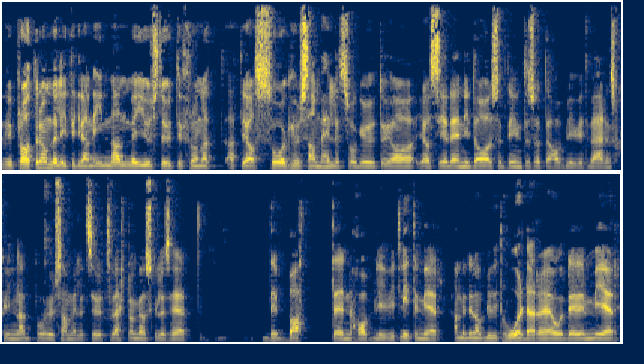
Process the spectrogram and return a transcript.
vi pratade om det lite grann innan, men just utifrån att, att jag såg hur samhället såg ut och jag, jag ser det än idag, så det är inte så att det har blivit världens skillnad på hur samhället ser ut. Tvärtom, jag skulle säga att debatten har blivit lite mer, ja men den har blivit hårdare och det är mer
